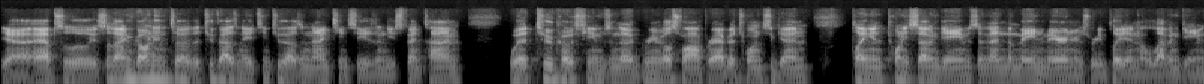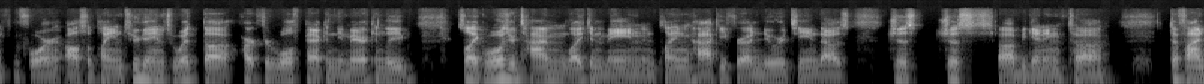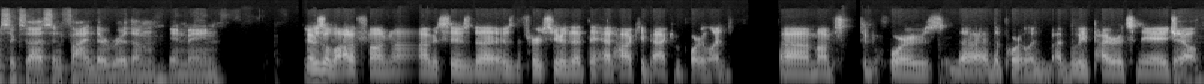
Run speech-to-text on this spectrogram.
Yeah, absolutely. So then going into the 2018-2019 season, you spent time with two coast teams in the Greenville Swamp Rabbits once again, playing in 27 games, and then the Maine Mariners, where you played in 11 games before, also playing two games with the Hartford Wolfpack in the American League. So, like, what was your time like in Maine and playing hockey for a newer team that was just just uh, beginning to to find success and find their rhythm in Maine? It was a lot of fun. Obviously, it was the it was the first year that they had hockey back in Portland. Um, obviously, before it was the the Portland, I believe, Pirates in the AHL. Yeah.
